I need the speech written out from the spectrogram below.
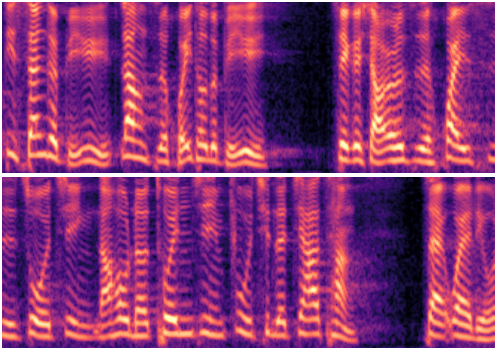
第三个比喻，浪子回头的比喻。这个小儿子坏事做尽，然后呢，吞尽父亲的家产，在外流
